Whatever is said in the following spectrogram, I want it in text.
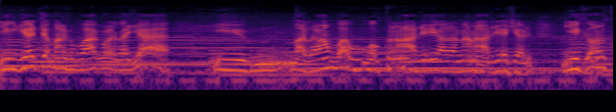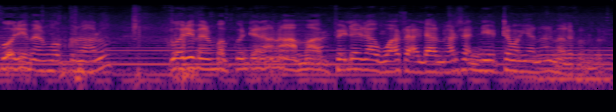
నీకు చేస్తే మనకు బాగోలేదు. అయ్యా ఈ మా రాంబాబు మొక్కున ఆడ చేయాలన్నాను ఆడ చేశాడు. నీకేమో కోరి మీద మొక్కున్నాను. కోరి మీద మొక్కుంటేనాను అమ్మ పెళ్ళి నాకు పోతాడు అన్నాడు. సరే నీ ఇష్టం అయ్యాను మెలకొనుకుంటాను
